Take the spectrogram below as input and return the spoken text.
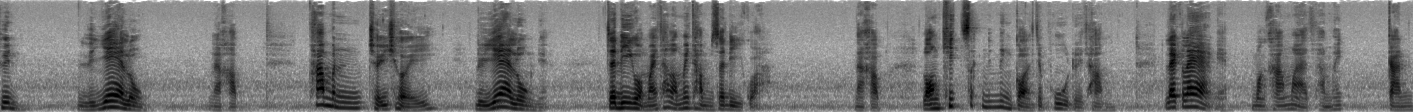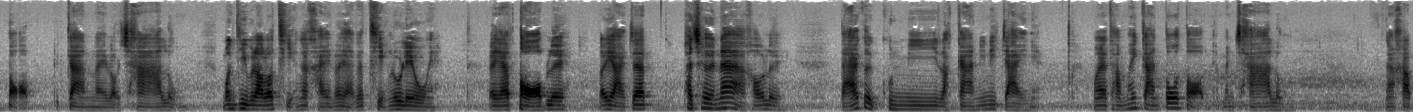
ขึ้น หรือแย่ลงนะครับ ถ้ามันเฉยๆ หรือแย่ลงเนี่ย จะดีกว่าไหมถ้าเราไม่ทำซะดีกว่านะครับ ลองคิดสักนิดหนึ่งก่อนจะพูดหรือทำแรกๆเนี่ยบางครั้งมันอาจจะทำให้การตอบหรือการอะไรเราช้าลง บางทีเวลาเราเถียงกับใคร เราอยากจะเถียงเร็วๆไงเราอยากตอบเลย เราอยากจะเผชิญหน้าเขาเลย แต่ถ้าเกิดคุณมีหลักการนี้ในใจเนี่ยมันจะทำให้การโต้ตอบเนี่ยมันช้าลงนะครับ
